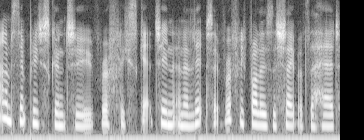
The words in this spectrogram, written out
and I'm simply just going to roughly sketch in an ellipse. It roughly follows the shape of the head,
